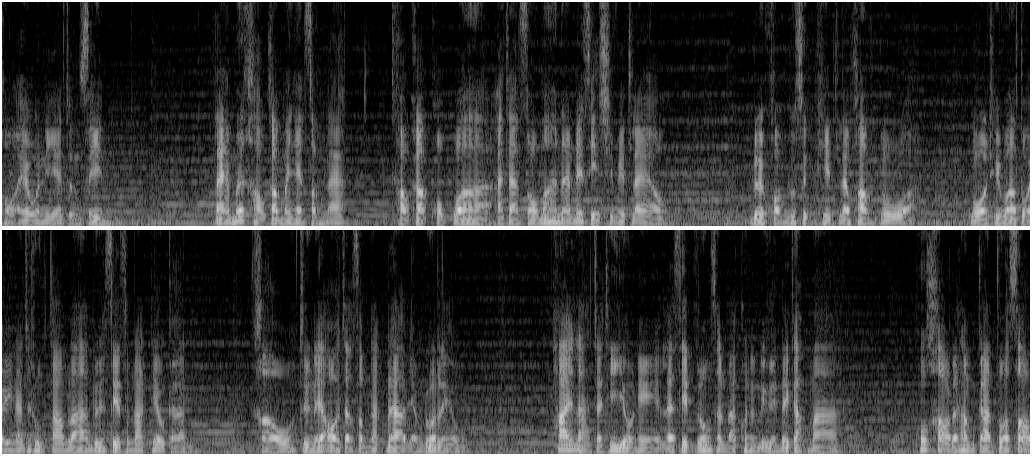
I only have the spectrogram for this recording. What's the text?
ของไอโอเนียจนสิ้น แต่เมื่อเขากลับมายังสำนัก เขากลับพบว่าอาจารย์โซมานั้นได้เสียชีวิตแล้ว ด้วยความรู้สึกผิดและความกลัว กลัวที่ว่าตัวเองนั้นจะถูกตามล่าด้วยเศษสำนักเดียวกัน เขาจึงได้ออกจากสำนักดาบอย่างรวดเร็ว ภายหลังจากที่โยเนและสิทธิ์ร่วมสำนักคนอื่นๆได้กลับมา พวกเขาได้ทำการตรวจสอบ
